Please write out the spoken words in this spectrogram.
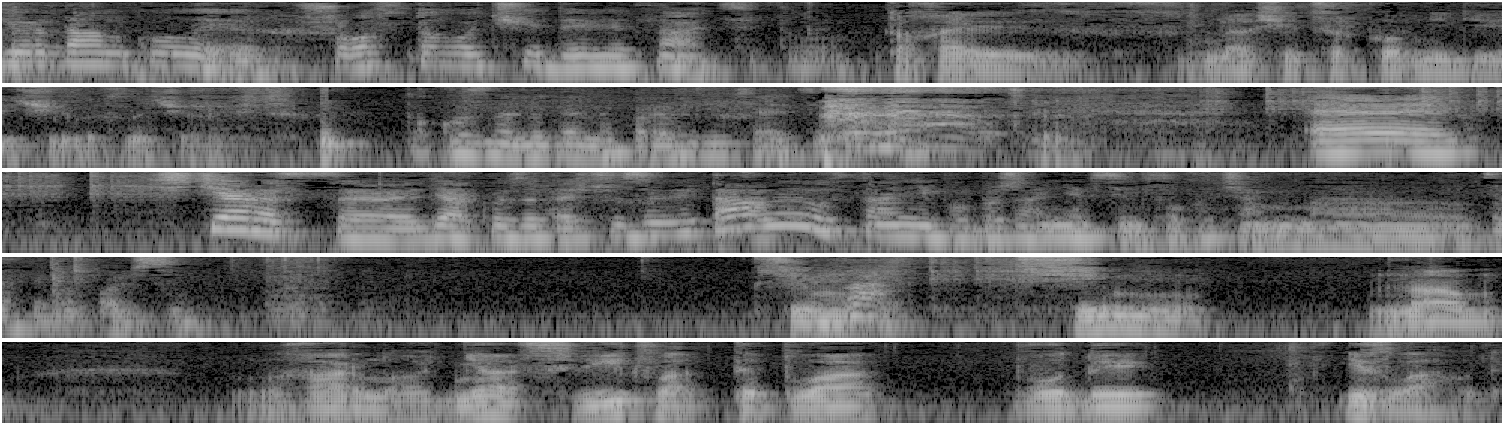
Йордан коли 6 чи 19-го. то хай наші церковні діячі визначаються. То кожна людина перевзначається. Е, ще раз е, дякую за те, що завітали. Останні побажання всім слухачам е, Західного Всім, всім нам гарного дня, світла, тепла, води і злагоди.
